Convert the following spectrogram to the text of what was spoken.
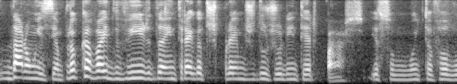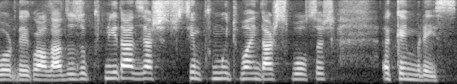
dar um exemplo. Eu acabei de vir da entrega dos prémios do Júri Interpaz. Eu sou muito a favor da igualdade das oportunidades e acho sempre muito bem dar-se bolsas a quem merece.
